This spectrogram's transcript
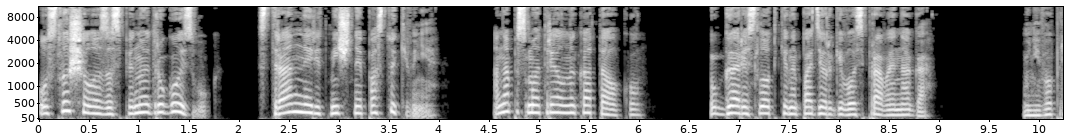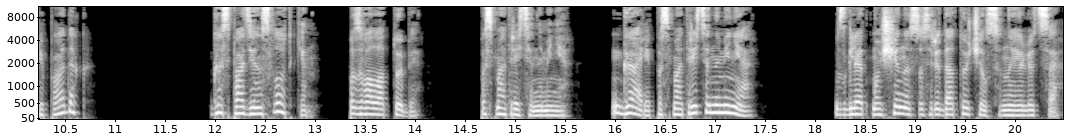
услышала за спиной другой звук. Странное ритмичное постукивание. Она посмотрела на каталку. У Гарри Слоткина подергивалась правая нога. «У него припадок?» «Господин Слоткин», — позвала Тоби. «Посмотрите на меня. Гарри, посмотрите на меня». Взгляд мужчины сосредоточился на ее лице.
